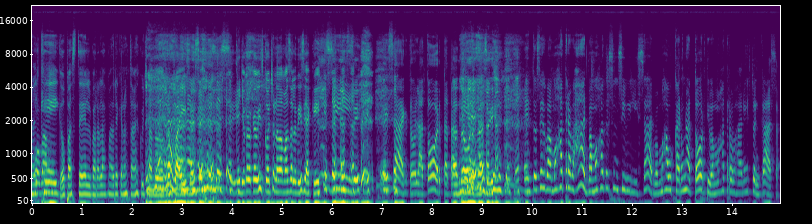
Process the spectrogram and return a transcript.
el cake o pastel para las madres que no están escuchando de otros países. Que yo creo que bizcocho nada más se le dice aquí. Sí, exacto. La torta también. La torta, sí. Entonces vamos a trabajar, vamos a desensibilizar, vamos a buscar una torta y vamos a trabajar en esto en casa.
